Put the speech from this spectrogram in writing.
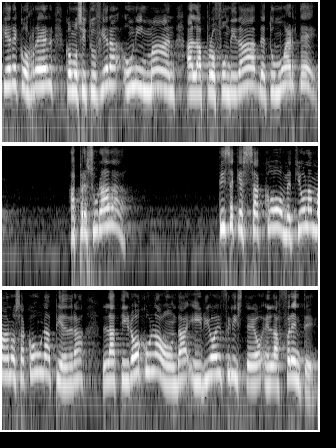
quieres correr como si tuviera un imán a la profundidad de tu muerte? Apresurada. Dice que sacó, metió la mano, sacó una piedra, la tiró con la onda hirió al filisteo en la frente.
